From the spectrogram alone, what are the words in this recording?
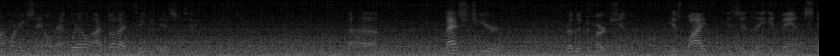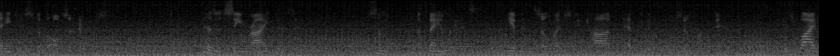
Why, why are you saying all that? Well, I thought I'd tell you this too. Um, last year, Brother DeMerchant, his wife is in the advanced stages of Alzheimer's. Doesn't seem right, does it? Some a family that's given so much to God have to go through something like that. His wife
